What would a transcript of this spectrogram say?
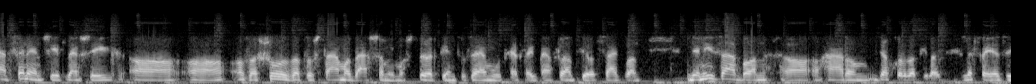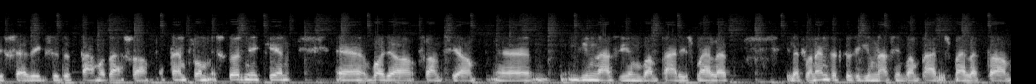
hát szerencsétlenség a, a, az a sorozatos támadás, ami most történt az elmúlt hetekben Franciaországban. Ugye Nizában a, a három gyakorlatilag lefejezéssel végződött támadása a templom és környékén, e, vagy a francia e, gimnáziumban Párizs mellett, illetve a nemzetközi gimnáziumban Párizs mellett a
